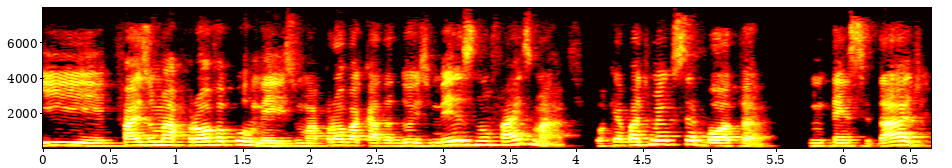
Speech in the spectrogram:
e faz uma prova por mês, uma prova a cada dois meses, não faz MAF. Porque a partir do momento que você bota intensidade,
